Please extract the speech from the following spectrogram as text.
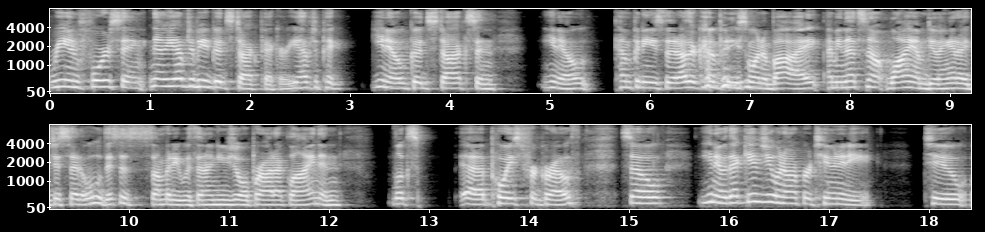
reinforcing. Now you have to be a good stock picker. You have to pick, you know, good stocks and, you know, companies that other companies want to buy. I mean, that's not why I'm doing it. I just said, oh, this is somebody with an unusual product line and looks uh, poised for growth. So, you know, that gives you an opportunity to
